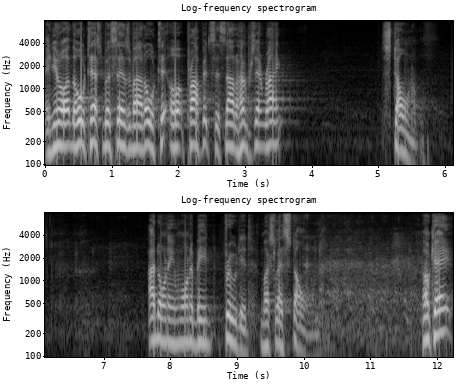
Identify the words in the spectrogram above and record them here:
And you know what the Old Testament says about old t- uh, prophets that's not 100% right? Stone them. I don't even want to be fruited, much less stoned. Okay?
